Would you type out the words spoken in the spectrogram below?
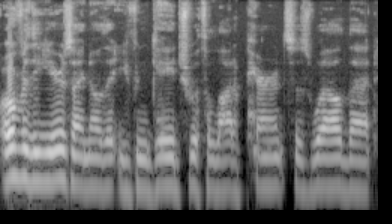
over the years, I know that you've engaged with a lot of parents as well that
